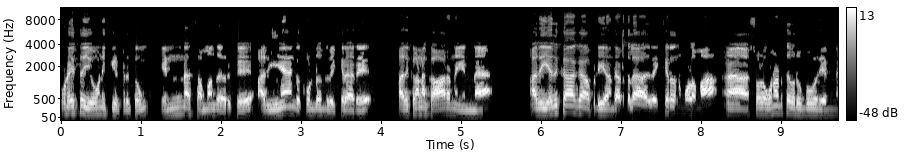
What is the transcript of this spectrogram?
உடைத்த யோனி கீற்றுக்கும் என்ன சம்மந்தம் இருக்கு? அது ஏன் அங்க கொண்டு வந்து வைக்கிறாரு? அதுக்கான காரணம் என்ன? அது எதுக்காக அப்படி அந்த இடத்துல அது வைக்கிறது மூலமா சொல்ல உணர்த்த விரும்புவது என்ன?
